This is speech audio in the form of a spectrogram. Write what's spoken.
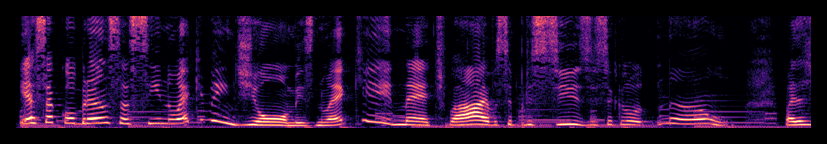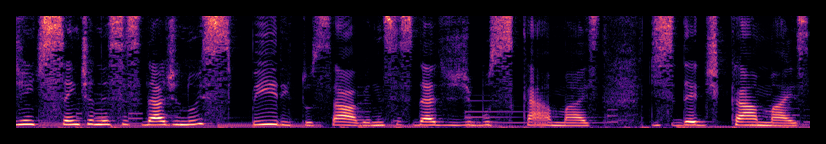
e essa cobrança, assim, não é que vem de homens, não é que, né, tipo, ah, você precisa, isso, aquilo. Não. Mas a gente sente a necessidade no espírito, sabe? A necessidade de buscar mais, de se dedicar mais,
